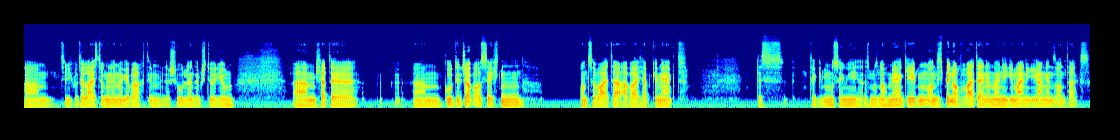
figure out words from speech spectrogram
ähm, ziemlich gute Leistungen immer gebracht in der Schule und im Studium. Ähm, ich hatte ähm, gute Jobaussichten und so weiter, aber ich habe gemerkt, das da muss irgendwie, es muss noch mehr geben. Und ich bin auch weiterhin immer in die Gemeinde gegangen sonntags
